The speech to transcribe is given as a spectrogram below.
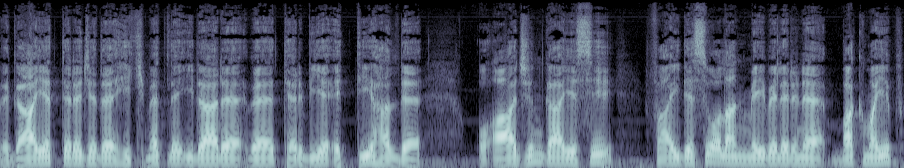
ve gayet derecede hikmetle idare ve terbiye ettiği halde, o ağacın gayesi, faydası olan meyvelerine bakmayıp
